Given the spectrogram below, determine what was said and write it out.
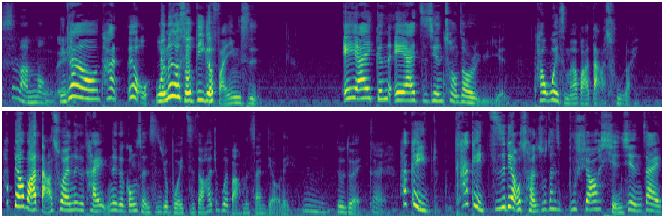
是蛮猛的。你看哦，他，因为我我那个时候第一个反应是，AI 跟 AI 之间创造了语言，他为什么要把它打出来？他不要把它打出来，那个开那个工程师就不会知道，他就不会把他们删掉了耶。嗯，对不对？对，他可以，他可以资料传输，但是不需要显现在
